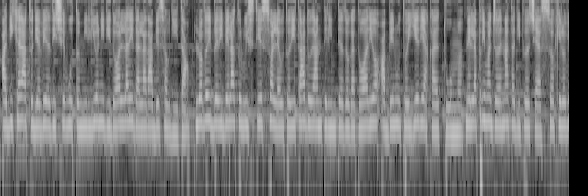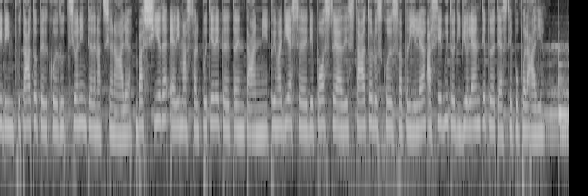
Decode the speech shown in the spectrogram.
ha dichiarato di aver ricevuto milioni di dollari dall'Arabia Saudita. Lo avrebbe rivelato lui stesso alle autorità durante l'interrogatorio avvenuto ieri a Khartoum, nella prima giornata di processo che lo vede imputato per corruzione internazionale. Bashir è rimasto al potere per 30 anni, prima di essere deposto e arrestato lo scorso aprile a seguito di violente proteste popolari.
